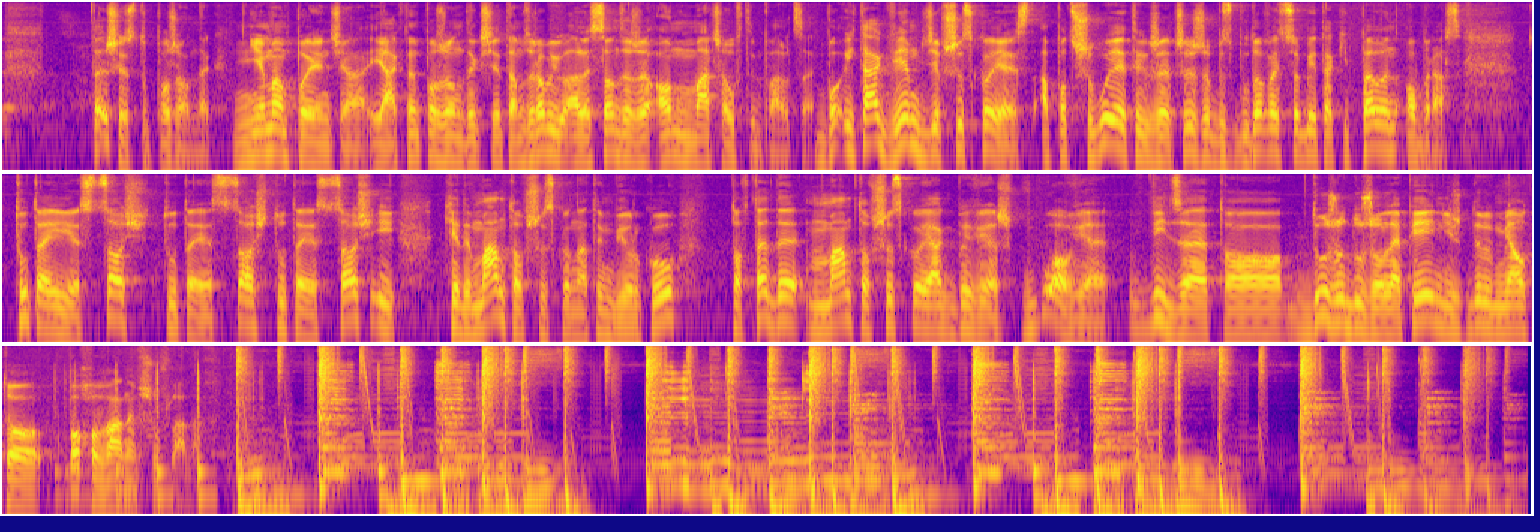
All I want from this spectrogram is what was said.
też jest tu porządek. Nie mam pojęcia, jak ten porządek się tam zrobił, ale sądzę, że on maczał w tym palce. Bo i tak wiem, gdzie wszystko jest, a potrzebuję tych rzeczy, żeby zbudować sobie taki pełen obraz. Tutaj jest coś, tutaj jest coś, tutaj jest coś i kiedy mam to wszystko na tym biurku, to wtedy mam to wszystko jakby, wiesz, w głowie. Widzę to dużo, dużo lepiej, niż gdybym miał to pochowane w szufladach.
